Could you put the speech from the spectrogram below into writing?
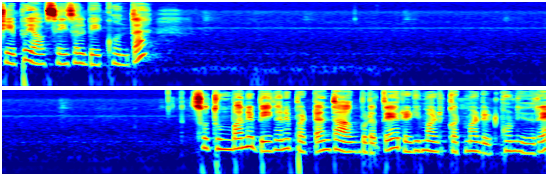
ಶೇಪು ಯಾವ ಸೈಜಲ್ಲಿ ಬೇಕು ಅಂತ. ಸೊ ತುಂಬಾ ಬೇಗನೆ ಪಟ್ಟಂತ ಆಗಿಬಿಡುತ್ತೆ. ರೆಡಿ ಮಾಡಿ ಕಟ್ ಮಾಡಿ ಇಟ್ಕೊಂಡಿದ್ರೆ.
